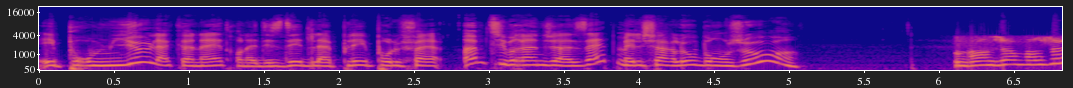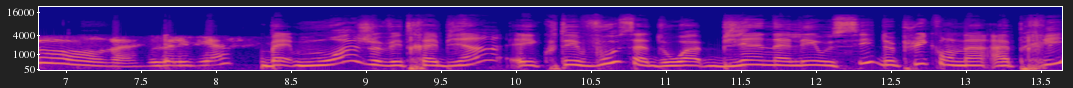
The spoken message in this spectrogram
Et pour mieux la connaître, on a décidé de l'appeler pour lui faire un petit brin de jazette. Mel Charlot, bonjour. Bonjour, bonjour. Vous allez bien? Ben moi, je vais très bien. écoutez, vous, ça doit bien aller aussi depuis qu'on a appris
